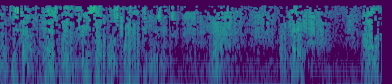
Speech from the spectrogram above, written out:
Note yourself, it has more than three syllables, try not to use it. Yeah. Okay. Um,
